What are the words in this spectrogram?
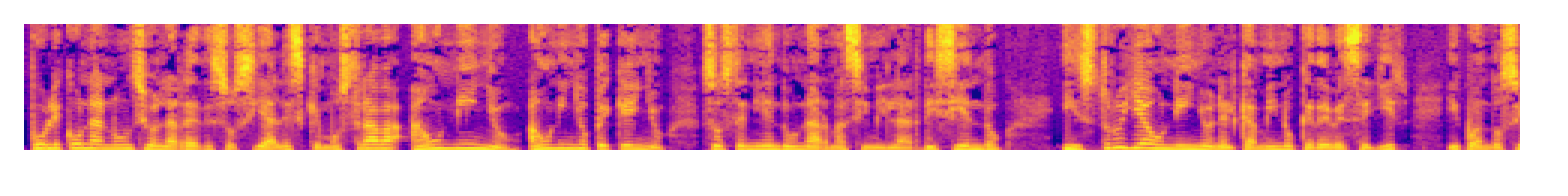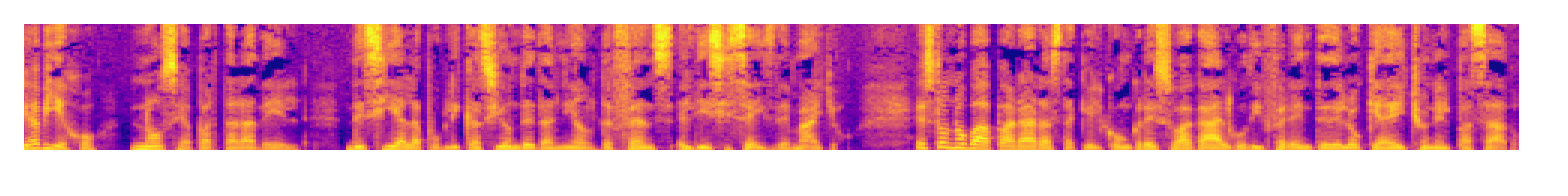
publicó un anuncio en las redes sociales que mostraba a un niño, a un niño pequeño, sosteniendo un arma similar, diciendo Instruye a un niño en el camino que debe seguir y cuando sea viejo no se apartará de él, decía la publicación de Daniel Defense el 16 de mayo. Esto no va a parar hasta que el Congreso haga algo diferente de lo que ha hecho en el pasado.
